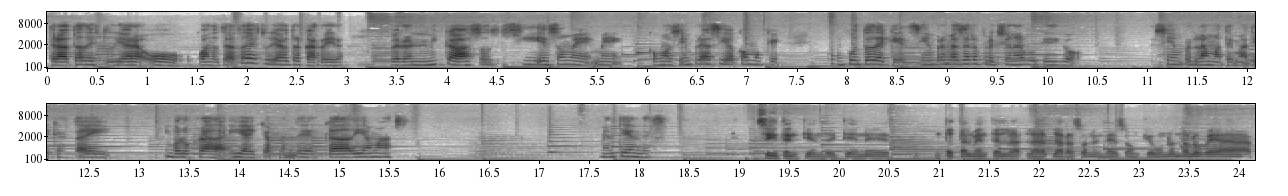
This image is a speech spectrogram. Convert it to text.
trata de estudiar o cuando trata de estudiar otra carrera. Pero en mi caso, sí, eso me, me, como siempre ha sido como que un punto de que siempre me hace reflexionar porque digo, siempre la matemática está ahí involucrada y hay que aprender cada día más. ¿Me entiendes? Sí, te entiendo y tiene totalmente la, la, razón en eso, aunque uno no lo vea,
